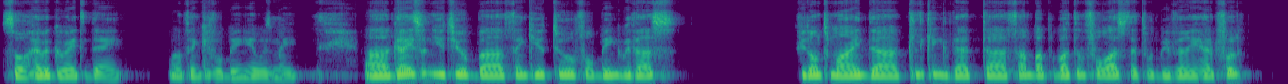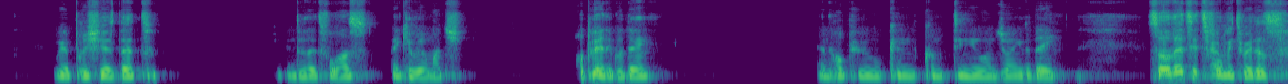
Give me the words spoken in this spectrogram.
So have a great day. Well, thank you for being here with me. Uh, guys on YouTube, uh, thank you too for being with us. If you don't mind uh, clicking that uh, thumb up button for us, that would be very helpful. We appreciate that. You can do that for us. Thank you very much. Hope you had a good day and hope you can continue enjoying the day. So that's it for me, traders.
